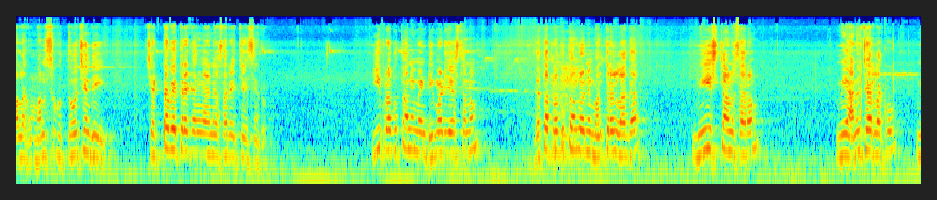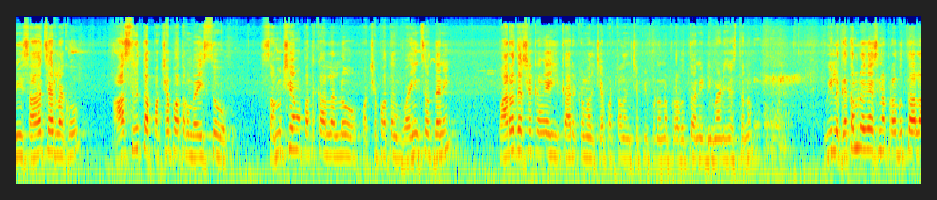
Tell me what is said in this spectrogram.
వాళ్ళకు మనసుకు తోచింది చట్ట వ్యతిరేకంగా అయినా సరే చేశారు ఈ ప్రభుత్వాన్ని మేము డిమాండ్ చేస్తున్నాం. గత ప్రభుత్వంలోని మంత్రుల్లాగా మీ ఇష్టానుసారం మీ అనుచరులకు మీ సహచరులకు ఆశ్రిత పక్షపాతం వహిస్తూ సంక్షేమ పథకాలలో పక్షపాతం వహించొద్దని పారదర్శకంగా ఈ కార్యక్రమాలు చేపట్టాలని చెప్పి ఇప్పుడున్న ప్రభుత్వాన్ని డిమాండ్ చేస్తున్నాం. వీళ్ళు గతంలో చేసిన ప్రభుత్వాల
